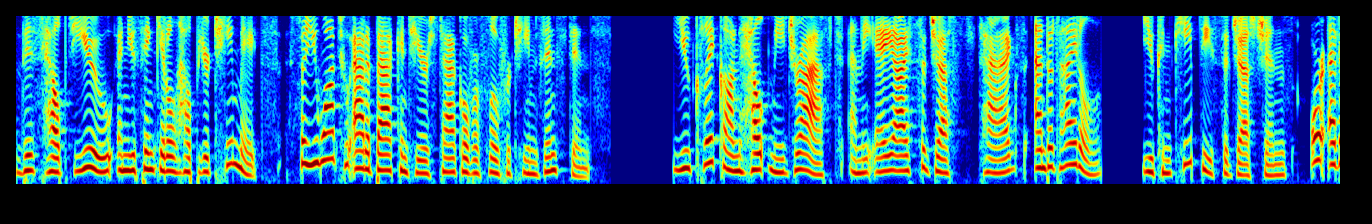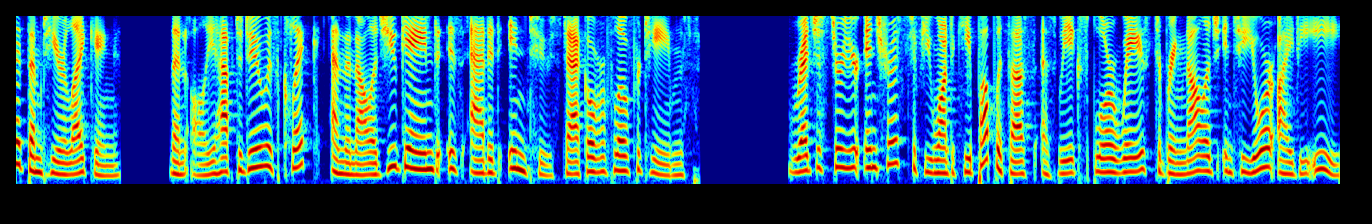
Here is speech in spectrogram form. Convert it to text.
This helped you and you think it'll help your teammates, so you want to add it back into your Stack Overflow for Teams instance. You click on Help Me Draft, and the AI suggests tags and a title. You can keep these suggestions or edit them to your liking. Then all you have to do is click, and the knowledge you gained is added into Stack Overflow for Teams. Register your interest if you want to keep up with us as we explore ways to bring knowledge into your IDE,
